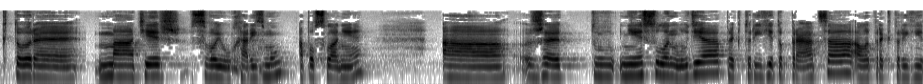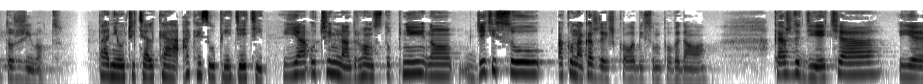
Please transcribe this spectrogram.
ktoré má tiež svoju charizmu a poslanie a že tu nie sú len ľudia, pre ktorých je to práca, ale pre ktorých je to život. Pani učiteľka, aké sú tie deti? Ja učím na druhom stupni. No, deti sú ako na každej škole, by som povedala. Každé dieťa je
